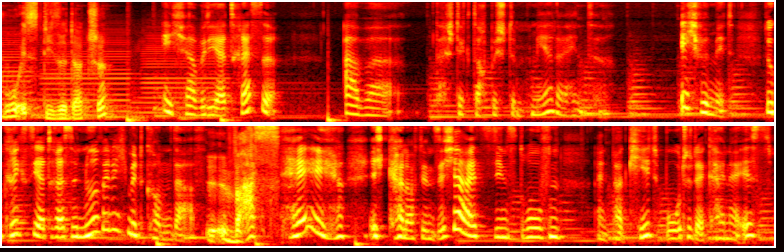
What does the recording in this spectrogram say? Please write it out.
Wo ist diese Datsche? Ich habe die Adresse. Aber da steckt doch bestimmt mehr dahinter. Ich will mit. Du kriegst die Adresse nur, wenn ich mitkommen darf. Äh, was? Hey, ich kann auch den Sicherheitsdienst rufen. Ein Paketbote, der keiner ist.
